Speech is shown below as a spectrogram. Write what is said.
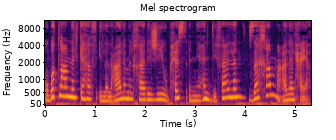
وبطلع من الكهف إلى العالم الخارجي وبحس أني عندي فعلا زخم على الحياة.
